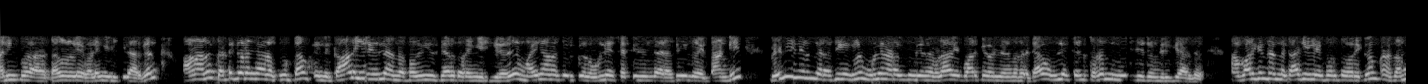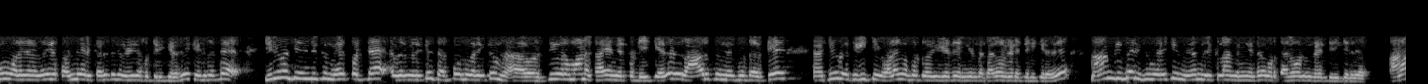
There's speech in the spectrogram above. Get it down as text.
அறிவு அறிவிப்பு தகவல்களை வழங்கி இருக்கிறார்கள். ஆனாலும் கட்டுக்கடங்காத கூட்டம் இந்த காலையிலிருந்து அந்த பகுதியில் சேர தொடங்கி இருக்கிறது. மைதானத்திற்கு உள்ளே சென்றிருந்த ரசிகர்களை தாண்டி வெளியில் இருந்த ரசிகர்களும் உள்ளே நடக்கக்கூடிய விழாவை பார்க்க வேண்டும் என்பதற்காக உள்ளே சென்று தொடர்ந்து முயற்சி செய்து கொண்டிருக்கிறார்கள். நான் பார்க்கின்ற அந்த காட்சிகளை பொறுத்த வரைக்கும் சமூக வலைதளங்களில் பல்வேறு கருத்துக்கள் வெளியிடப்பட்டிருக்கிறது. கிட்டத்தட்ட இருபத்தி ஐந்துக்கும் மேற்பட்டவர்களுக்கு தற்போது வரைக்கும் ஒரு தீவிரமான காயம் ஏற்பட்டிருக்கிறது. அதில் ஆறுக்கும் மேற்பட்டவருக்கு தீவிர சிகிச்சை வழங்கப்பட்டு வருகிறது என்கின்ற தகவல் கிடைத்திருக்கிறது. நான்கு பேர் இதுவரைக்கும் இறந்திருக்கலாம் என்கின்ற ஒரு தகவலும் கிடைத்திருக்கிறது. ஆனா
